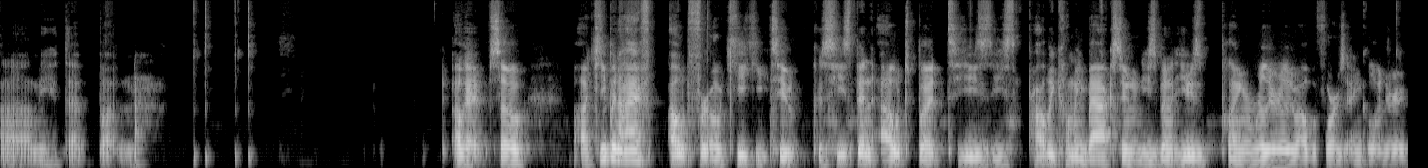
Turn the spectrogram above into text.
Uh, let me hit that button. Okay, so uh, keep an eye out for Okeke too, because he's been out, but he's he's probably coming back soon. He's been he was playing really really well before his ankle injury.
